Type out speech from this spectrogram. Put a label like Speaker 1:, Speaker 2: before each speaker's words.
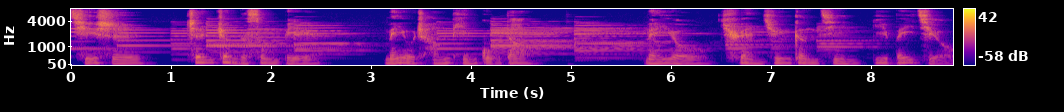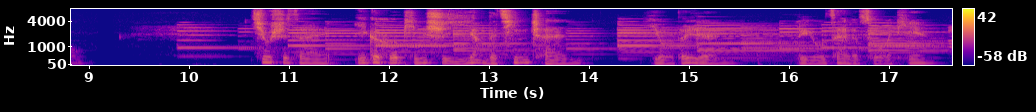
Speaker 1: 其实真正的送别没有长亭古道没有劝君更尽一杯酒。就是在一个和平时一样的清晨有的人留在了昨天。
